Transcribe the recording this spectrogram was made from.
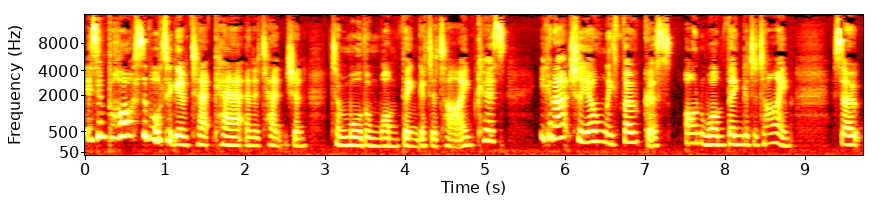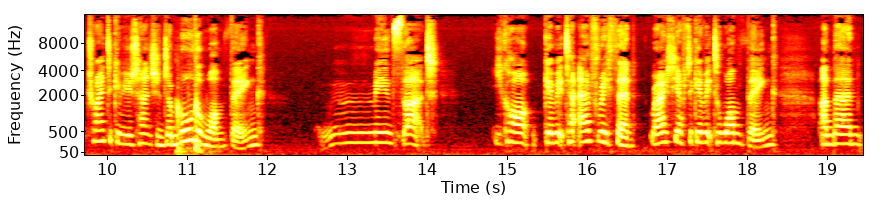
It's impossible to give care and attention to more than one thing at a time because you can actually only focus on one thing at a time. So trying to give your attention to more than one thing means that you can't give it to everything, right? You have to give it to one thing and then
